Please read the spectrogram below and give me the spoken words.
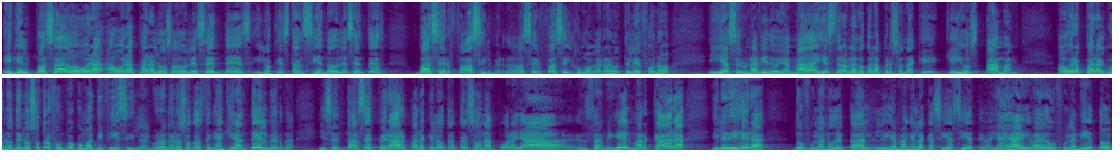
En el pasado, ahora, ahora para los adolescentes y los que están siendo adolescentes, va a ser fácil, ¿verdad? Va a ser fácil como agarrar un teléfono y hacer una videollamada y estar hablando con la persona que, ellos aman. Ahora, para algunos de nosotros fue un poco más difícil. Algunos de nosotros tenían que ir ante él, ¿verdad? Y sentarse a esperar para que la otra persona por allá en San Miguel marcara y le dijera, don fulano de tal, le llaman en la casilla 7. Vaya ahí va don fulanito,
